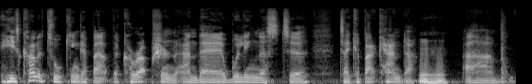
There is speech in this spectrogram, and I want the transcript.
He's kind of talking about the corruption and their willingness to take a backhander, um,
